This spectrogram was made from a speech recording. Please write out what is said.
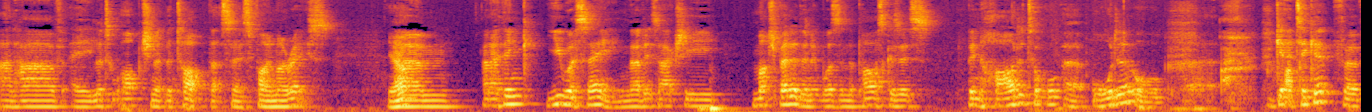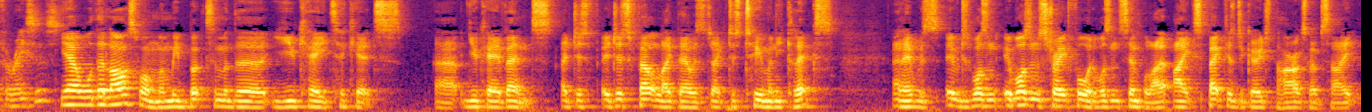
and have a little option at the top that says find my race yeah um, and i think you were saying that it's actually much better than it was in the past because it's been harder to uh, order or uh, get a ticket for, for races yeah well the last one when we booked some of the uk tickets uh, uk events i just it just felt like there was like just too many clicks and it was it just wasn't it wasn't straightforward it wasn't simple i, I expected to go to the Hyrox website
